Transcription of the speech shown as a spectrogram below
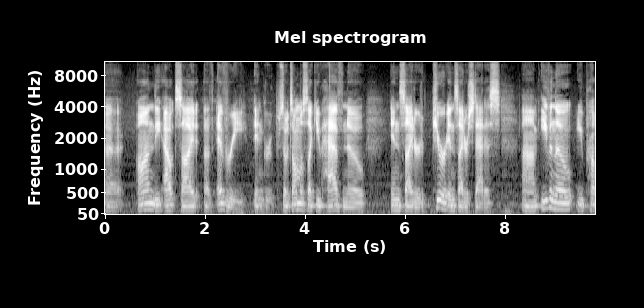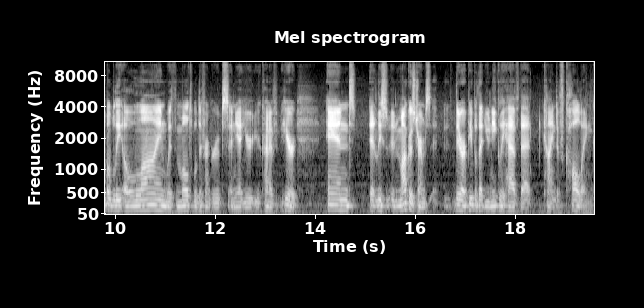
uh, on the outside of every in group. So it's almost like you have no insider, pure insider status. Um, even though you probably align with multiple different groups, and yet you're you're kind of here, and at least in Mako's terms, there are people that uniquely have that kind of calling.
